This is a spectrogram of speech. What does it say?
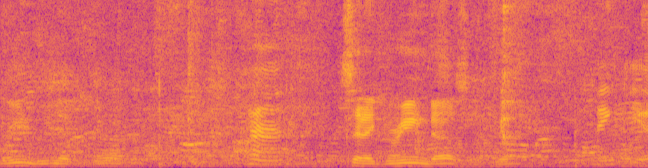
Green do look good. Said that green does look good. Thank you.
